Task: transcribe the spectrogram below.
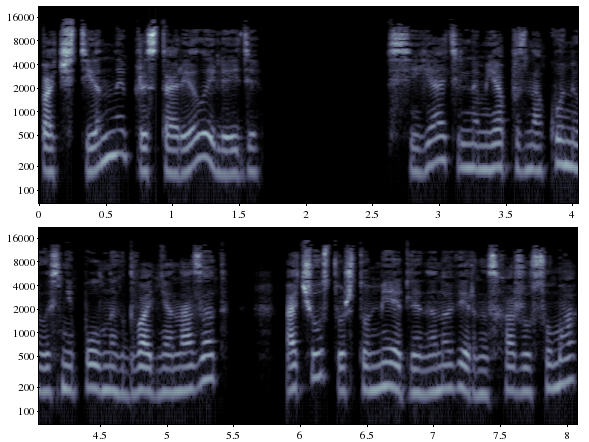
Почтенной, престарелой леди. С сиятельным я познакомилась неполных два дня назад, а чувство, что медленно, но верно схожу с ума,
